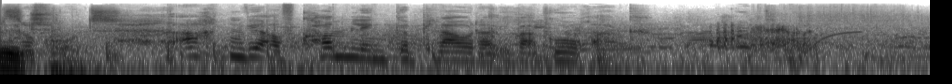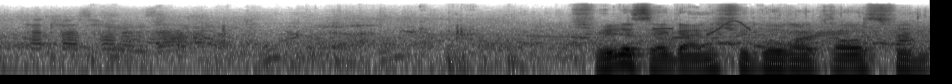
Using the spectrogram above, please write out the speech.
Gut. gut. Achten wir auf Comlink-Geplauder über Gorak. Hat was von. Ich will das ja gar nicht für Gorak rausfinden.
